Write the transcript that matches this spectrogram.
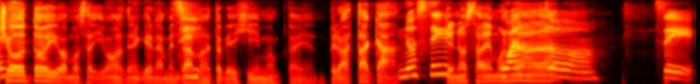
choto y vamos a, y vamos a tener que lamentarnos de esto que dijimos, está bien. Pero hasta acá, no sé que no sabemos nada. Sí,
